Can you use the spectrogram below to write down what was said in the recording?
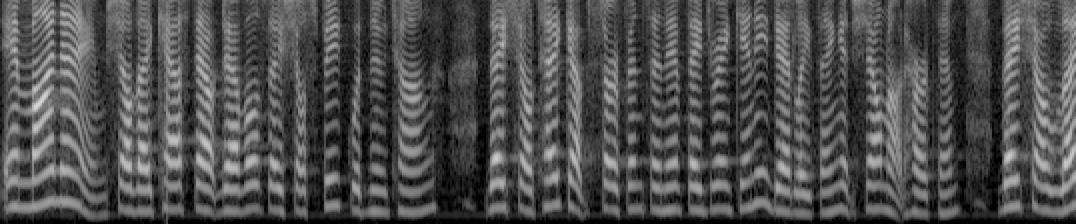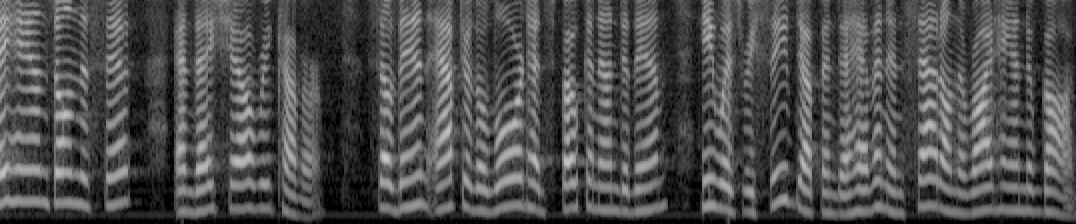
In my name shall they cast out devils, they shall speak with new tongues. They shall take up serpents, and if they drink any deadly thing, it shall not hurt them. They shall lay hands on the sick, and they shall recover. So then, after the Lord had spoken unto them, he was received up into heaven and sat on the right hand of God.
